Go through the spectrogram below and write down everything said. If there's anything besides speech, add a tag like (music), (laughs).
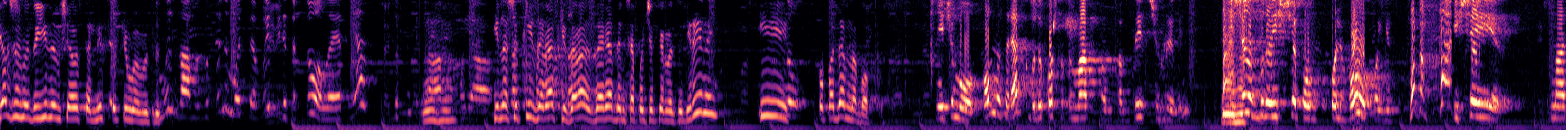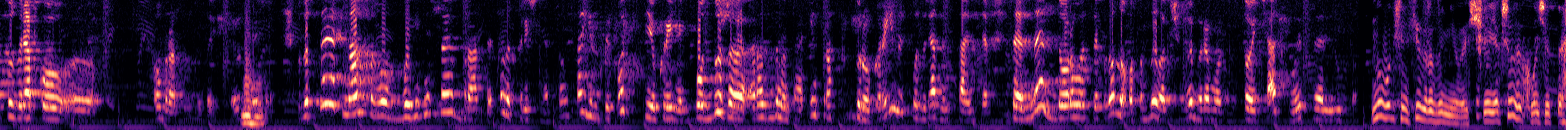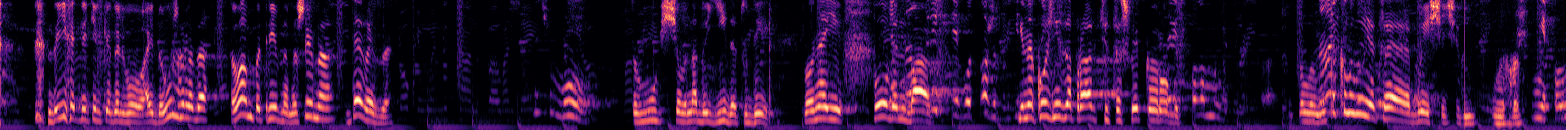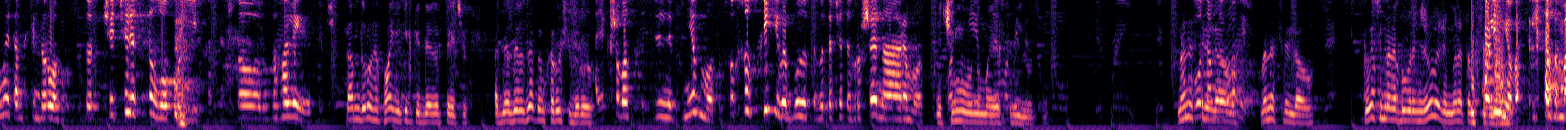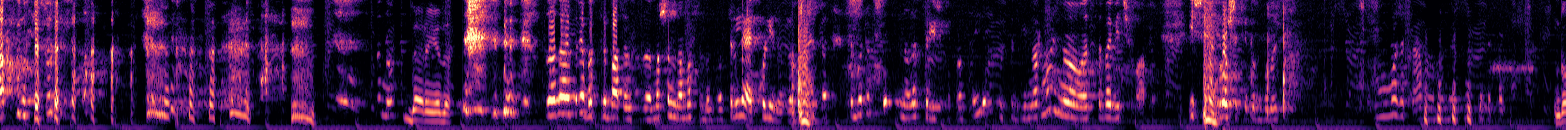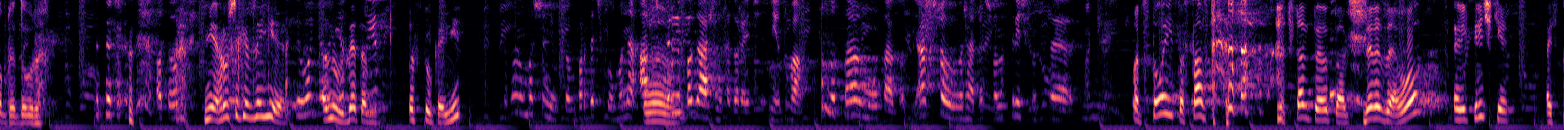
як же ми доїдемо ще остальних 100 кілометрів? Ми з вами зупинимося, ви підете в туалет, я бо я І на швидкій національна. зарядці зарядимося по 14 гривень і Ну. попадемо на бабки. Ні, чому? Повна зарядка буде коштувати максимум там тисячу гривень. Мгм. І ще у нас буде ще по, по Львову поїздити. І ще й на цю зарядку е, обратно людей. розумієте? Тобто це фінансово вигідніше брати електричні авто та їздити по всій Україні, бо дуже розвинута інфраструктура України по зарядним станціям. Це не дорого, це економно, особливо якщо ми беремо в той час, коли це літо. Ну, в общем, всі зрозуміли, що якщо ви хочете (laughs) доїхати не тільки до Львова, а й до Ужгорода, то вам потрібна машина ДВЗ. Ну чому? Тому що вона доїде туди. Бо в неї Я повен на бак. от, теж І на кожній заправці це швидко Навіть робить. в Коломию доїхала. Коломия. Та Коломия це ближче, ніж Ужгород. Ні, в Коломиї там такі дороги, то чи- через село поїхати, то взагалі. Там дороги погані тільки для електричок, а для ДВЗ там хороші дороги. А якщо у вас стрільне пневмо, то скільки, скільки ви будете витрачати грошей на ремонт? А чому От і воно має це? Мене Бо там стріляло. дороги? Мене стріляло. Колись у мене був Range Rover, і мене там В коління вас стріляли максимум, що (laughs) стріляла. (laughs) Ну, Дарина. не треба стрибати з машини на машину, бо стріляють коліна, ви знаєте. Треба так чисто на електричку просто їсти собі, нормально себе відчувати. І ще грошики тут будуть. Може, кава мене пустити. Добре, добре. (laughs) А то Ні, грошики вже є. а сьогодні А ну, де там постукай, є? Тебе в машині в бардачку. У мене А. аж три багажника, до речі. Ні, два. Ми ставимо отак. От. Якщо ви вважаєте, що електричка це (laughs) От стой, то ставте, (laughs) ставте отак. ДВЗ, во, електрички, ось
